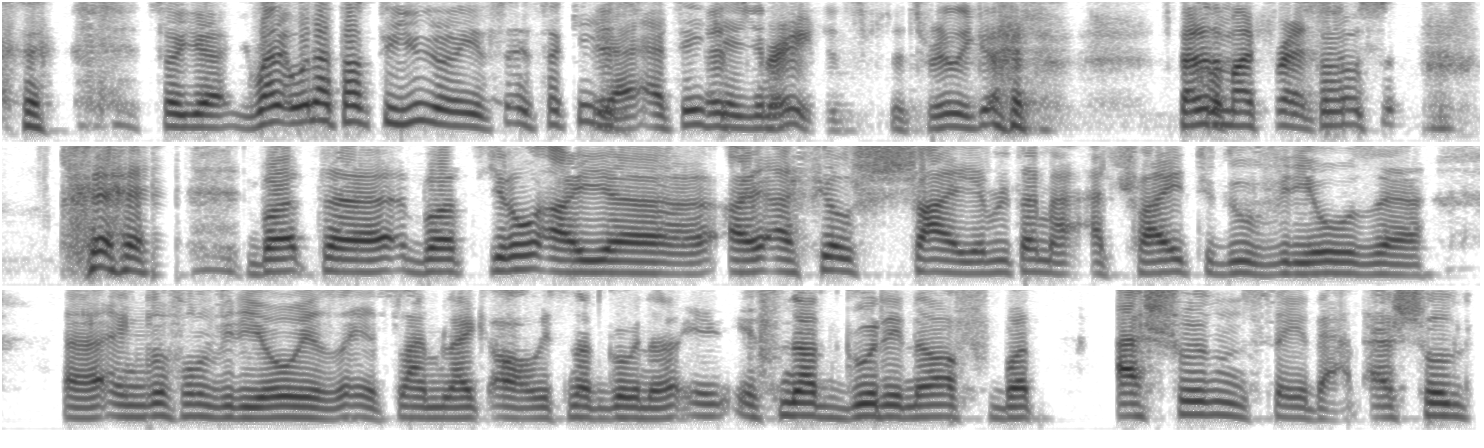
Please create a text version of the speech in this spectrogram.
so yeah, when, when I talk to you, it's it's okay. It's, I, I think it's great. Know, it's it's really good. It's better than my French. So, so, but uh, but you know, I, uh, I I feel shy every time I, I try to do videos. Uh, uh, Anglophone video is it's I'm like oh it's not good enough. It, it's not good enough. But I shouldn't say that. I should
